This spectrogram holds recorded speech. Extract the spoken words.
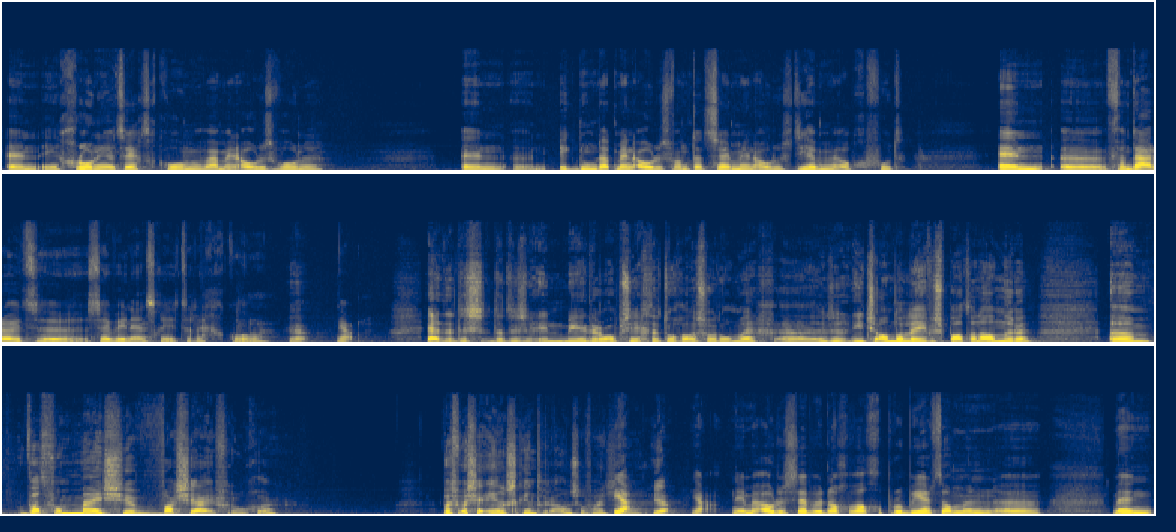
en in Groningen terechtgekomen, waar mijn ouders wonen. En ik noem dat mijn ouders, want dat zijn mijn ouders, die hebben mij opgevoed. En van daaruit zijn we in Enschede terechtgekomen. Ja. Ja. Ja, dat is, dat is in meerdere opzichten toch wel een soort omweg. het is een iets ander levenspad dan anderen. Um, wat voor meisje was jij vroeger? Was, was je enigst kind trouwens? Of had je... ja. ja. ja. Nee, mijn ouders hebben nog wel geprobeerd om een... Uh, mijn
